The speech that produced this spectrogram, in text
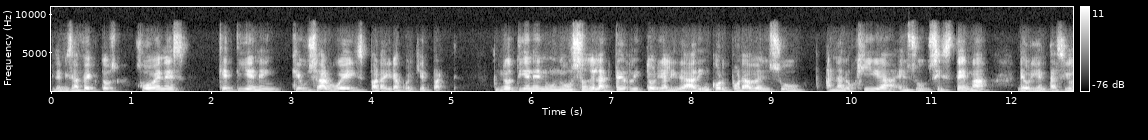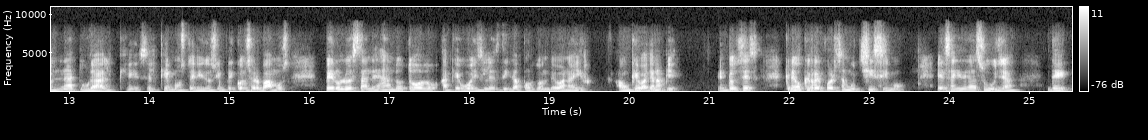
de mis afectos, jóvenes que tienen que usar Waze para ir a cualquier parte. No tienen un uso de la territorialidad incorporado en su analogía, en su sistema de orientación natural, que es el que hemos tenido siempre y conservamos, pero lo están dejando todo a que Waze les diga por dónde van a ir, aunque vayan a pie. Entonces, creo que refuerza muchísimo esa idea suya de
